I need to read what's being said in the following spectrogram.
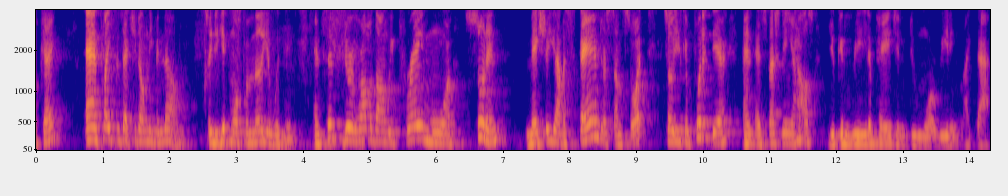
Okay. And places that you don't even know so you get more familiar with it. And since during Ramadan we pray more sunnah, make sure you have a stand or some sort so you can put it there, and especially in your house, you can read a page and do more reading like that.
